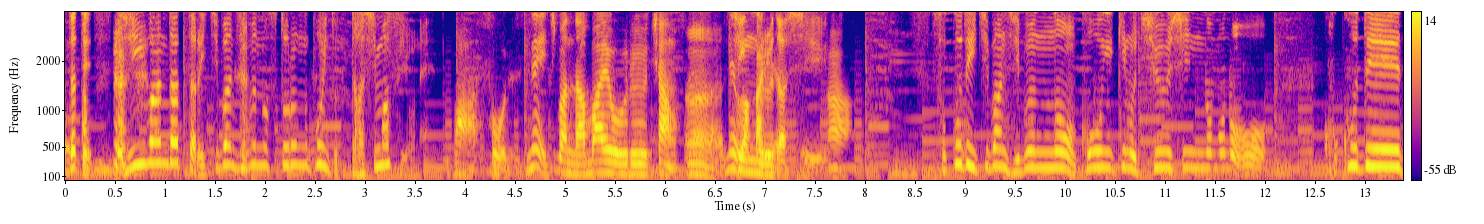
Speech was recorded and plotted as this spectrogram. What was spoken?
だって G1 だったら一番自分のストロングポイント出しますよね。まあそうですね。一番名前を売るチャンスね。うんシングルだしわかそこで一番自分の攻撃の中心のものをここで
